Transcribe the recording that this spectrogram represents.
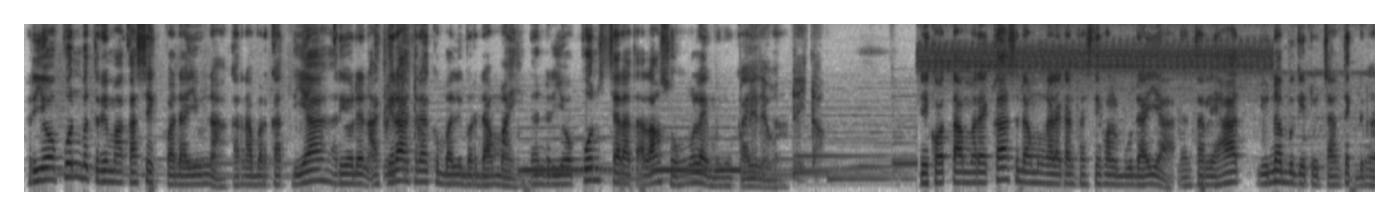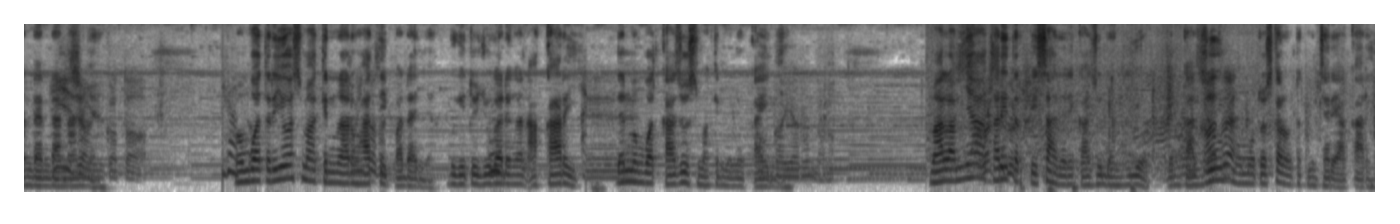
Rio pun berterima kasih kepada Yuna karena berkat dia, Rio dan Akira akhirnya kembali berdamai dan Rio pun secara tak langsung mulai menyukai Yuna. Di kota mereka sedang mengadakan festival budaya dan terlihat Yuna begitu cantik dengan dandanannya. Membuat Rio semakin menaruh hati padanya. Begitu juga dengan Akari dan membuat Kazu semakin menyukainya. Malamnya Akari terpisah dari Kazu dan Rio dan Kazu memutuskan untuk mencari Akari.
